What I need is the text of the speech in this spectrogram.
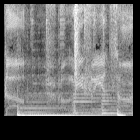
go. Hold me for your tongue.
